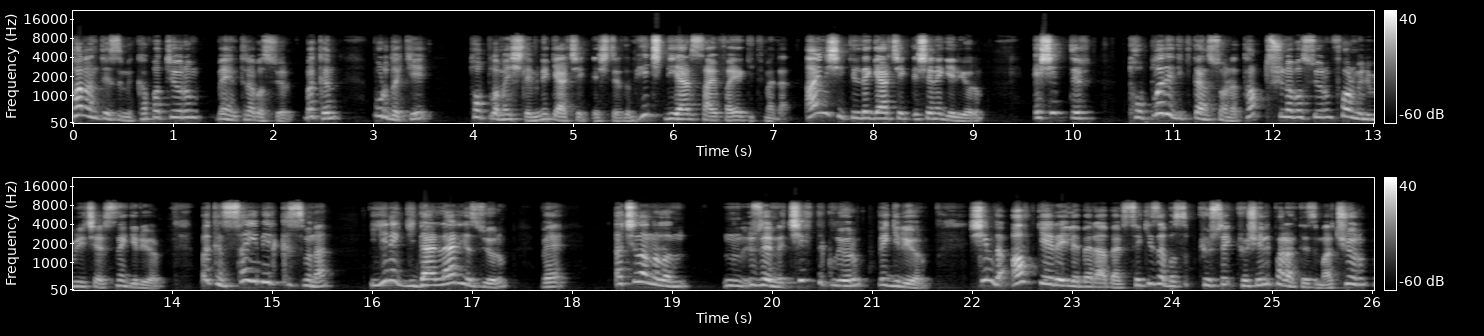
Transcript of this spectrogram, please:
Parantezimi kapatıyorum ve Enter'a basıyorum. Bakın buradaki toplama işlemini gerçekleştirdim. Hiç diğer sayfaya gitmeden. Aynı şekilde gerçekleşene geliyorum. Eşittir topla dedikten sonra tab tuşuna basıyorum. Formülümün içerisine giriyorum. Bakın sayı bir kısmına yine giderler yazıyorum ve açılan alanın üzerine çift tıklıyorum ve giriyorum. Şimdi alt GR ile beraber 8'e basıp köşe, köşeli parantezimi açıyorum.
